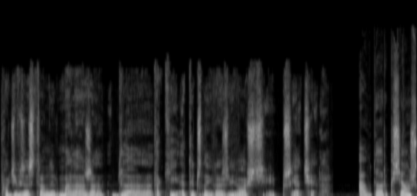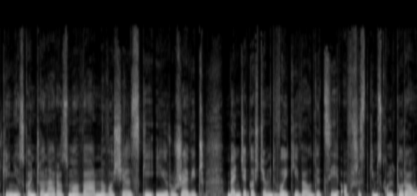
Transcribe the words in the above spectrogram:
podziw ze strony malarza dla takiej etycznej wrażliwości przyjaciela. Autor książki Nieskończona rozmowa Nowosielski i Różewicz będzie gościem dwójki w audycji o wszystkim z kulturą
